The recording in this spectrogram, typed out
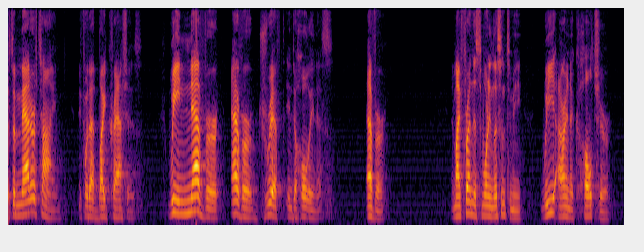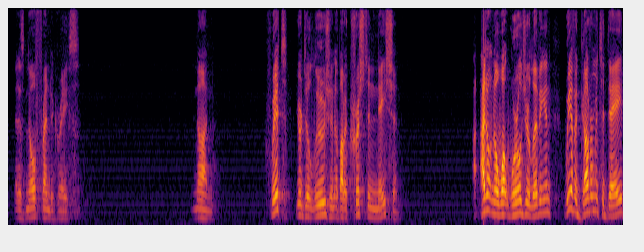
it's a matter of time before that bike crashes. We never, ever drift into holiness. Ever. And my friend this morning, listen to me. We are in a culture that is no friend to grace. None. Quit your delusion about a Christian nation. I don't know what world you're living in. We have a government today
